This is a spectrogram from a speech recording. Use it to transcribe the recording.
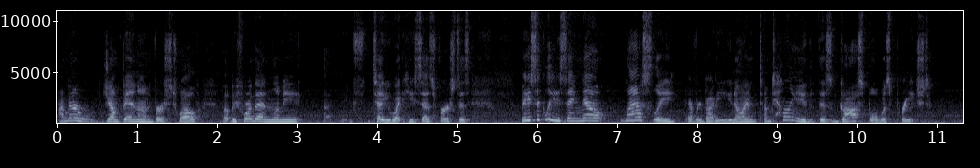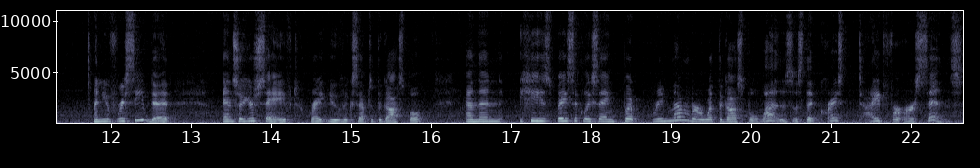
I'm gonna jump in on verse 12, but before then, let me uh, tell you what he says first. Is basically he's saying now lastly everybody you know I'm, I'm telling you that this gospel was preached and you've received it and so you're saved right? You've accepted the gospel. And then he's basically saying but remember what the gospel was is that christ died for our sins.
